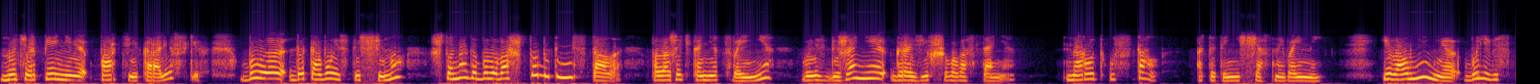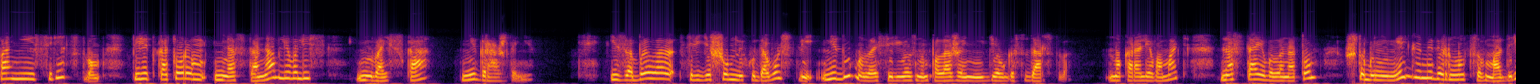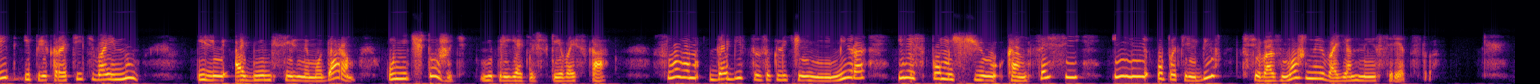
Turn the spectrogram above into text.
Но терпение партии королевских было до того истощено, что надо было во что бы то ни стало положить конец войне во избежание грозившего восстания. Народ устал от этой несчастной войны, и волнения были в Испании средством, перед которым не останавливались ни войска, ни граждане. Изабелла среди шумных удовольствий не думала о серьезном положении дел государства, но королева-мать настаивала на том, чтобы немедленно вернуться в Мадрид и прекратить войну или одним сильным ударом уничтожить неприятельские войска. Словом, добиться заключения мира или с помощью концессий, или употребив всевозможные военные средства.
